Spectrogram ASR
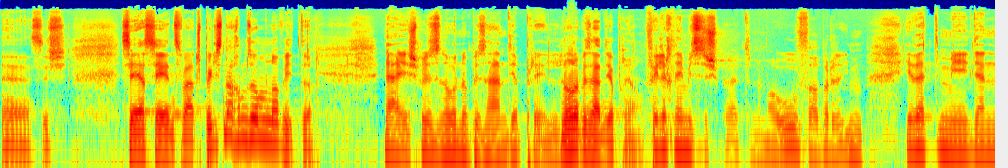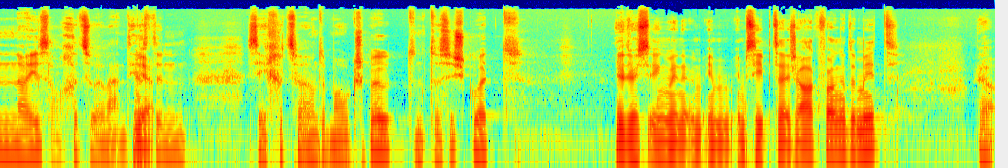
äh, es ist sehr sehenswert. Spielst du nach dem Sommer noch weiter? Nein, ich spiele es nur noch bis Ende April. Nur noch bis Ende April? Ja, vielleicht nehme ich es später nochmal auf, aber im, ich werde mir dann neue Sachen zuwenden. Ich Ja. habe dann sicher 200 Mal gespielt und das ist gut. Ja, du hast irgendwann im, im, im 17. hast angefangen damit Ja.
